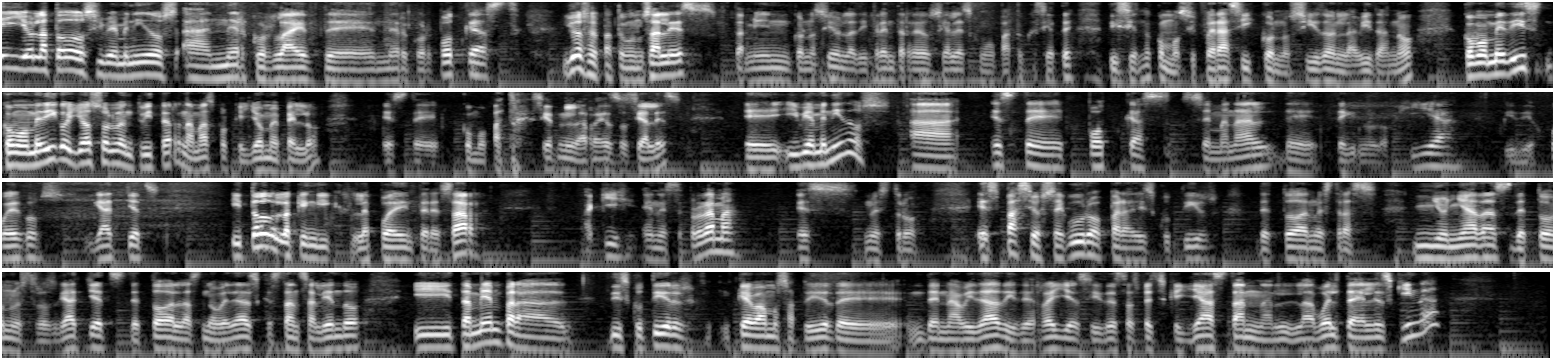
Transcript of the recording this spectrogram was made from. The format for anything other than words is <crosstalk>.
Hey, hola a todos y bienvenidos a Nercor Live de Nercor Podcast. Yo soy Pato González, también conocido en las diferentes redes sociales como Pato G7, diciendo como si fuera así conocido en la vida, ¿no? Como me, como me digo yo solo en Twitter, nada más porque yo me pelo, este, como Pato G7 en las redes sociales. Eh, y bienvenidos a este podcast semanal de tecnología, videojuegos, gadgets y todo lo que en Geek le puede interesar aquí en este programa es nuestro espacio seguro para discutir de todas nuestras ñoñadas, de todos nuestros gadgets, de todas las novedades que están saliendo y también para discutir qué vamos a pedir de, Navidad y de Reyes y de estas fechas que ya están a la vuelta de la esquina.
